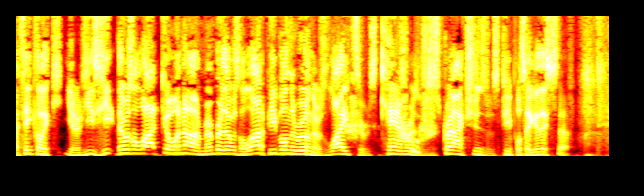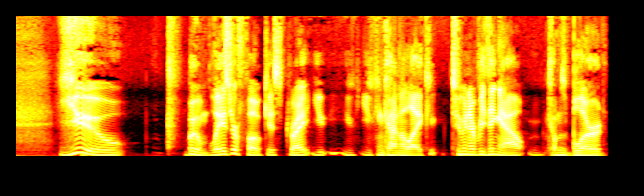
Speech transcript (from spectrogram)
I think like you know he's he, there was a lot going on. Remember, there was a lot of people in the room. There was lights, there was cameras, there was distractions, there was people taking this stuff. You, boom, laser focused, right? You you, you can kind of like tune everything out, becomes blurred.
